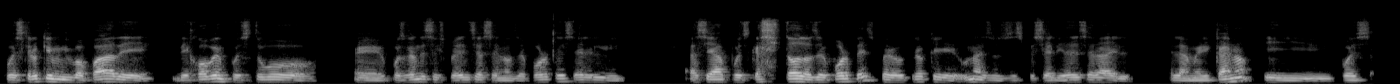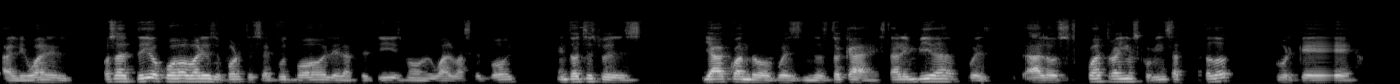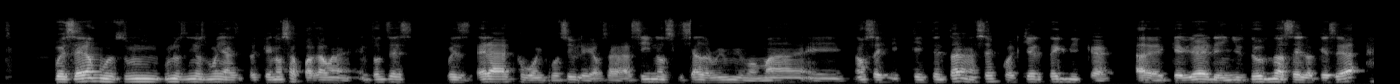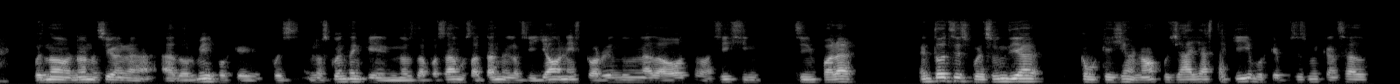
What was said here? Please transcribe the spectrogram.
pues creo que mi papá de, de joven, pues tuvo, eh, pues grandes experiencias en los deportes. Él hacía, pues casi todos los deportes, pero creo que una de sus especialidades era el, el americano y, pues, al igual, el, o sea, te digo, jugaba varios deportes, el fútbol, el atletismo, igual básquetbol. Entonces, pues, ya cuando, pues, nos toca estar en vida, pues, a los cuatro años comienza todo, porque pues éramos unos niños muy que no se apagaban, entonces pues era como imposible, o sea, así nos quisiera dormir mi mamá, eh, no sé, que intentaran hacer cualquier técnica eh, que vieran en YouTube, no sé, lo que sea, pues no, no nos iban a, a, dormir, porque pues nos cuentan que nos la pasábamos saltando en los sillones, corriendo de un lado a otro, así sin, sin parar. Entonces, pues un día como que dijeron, no, pues ya, ya está aquí, porque pues es muy cansado.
